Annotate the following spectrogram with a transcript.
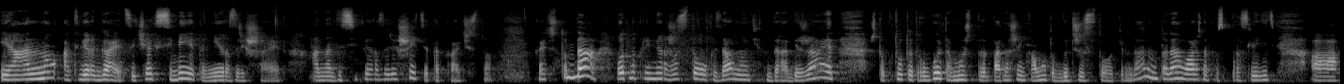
И оно отвергается. И человек себе это не разрешает. А надо себе разрешить это качество. Качество, да. Вот, например, жестокость. Да, многих, например, обижает, что кто-то другой там может по отношению к кому-то быть жестоким. Да? Ну, тогда важно проследить, а,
